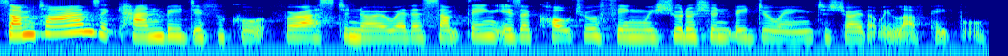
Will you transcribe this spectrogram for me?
Sometimes it can be difficult for us to know whether something is a cultural thing we should or shouldn't be doing to show that we love people.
